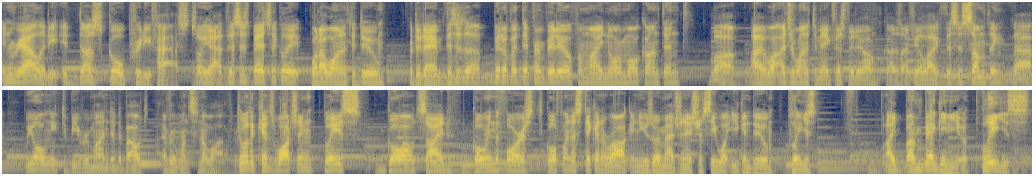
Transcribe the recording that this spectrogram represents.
in reality, it does go pretty fast. So yeah, this is basically what I wanted to do for today. This is a bit of a different video from my normal content, but I, I just wanted to make this video because I feel like this is something that we all need to be reminded about every once in a while. To all the kids watching, please go outside, go in the forest, go find a stick and a rock and use your imagination, see what you can do. Please I, am begging you, please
